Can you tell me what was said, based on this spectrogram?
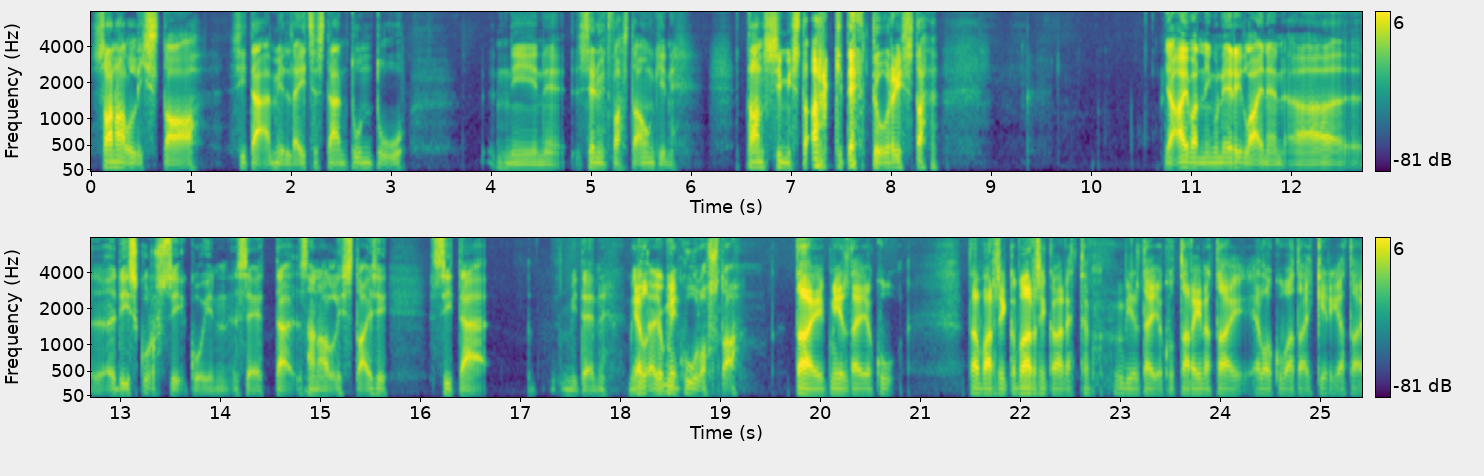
sanallistaa sitä, miltä itsestään tuntuu, niin se nyt vasta onkin tanssimista arkkitehtuurista. Ja aivan niin kuin erilainen äh, diskurssi kuin se, että sanallistaisi sitä, miten, miltä jokin mi- kuulostaa. Tai miltä joku, tai varsinkaan, varsinkaan, että miltä joku tarina tai elokuva tai kirja tai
